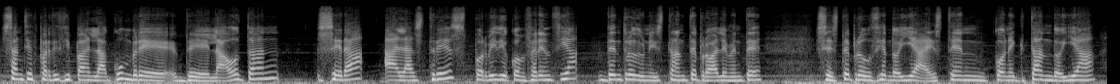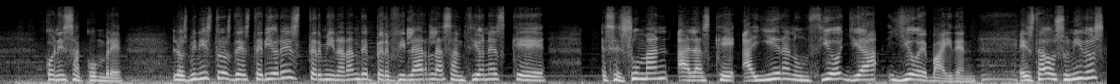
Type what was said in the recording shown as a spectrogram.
Sánchez participa en la cumbre de la OTAN. Será a las 3 por videoconferencia. Dentro de un instante probablemente se esté produciendo ya, estén conectando ya con esa cumbre. Los ministros de Exteriores terminarán de perfilar las sanciones que se suman a las que ayer anunció ya Joe Biden. Estados Unidos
